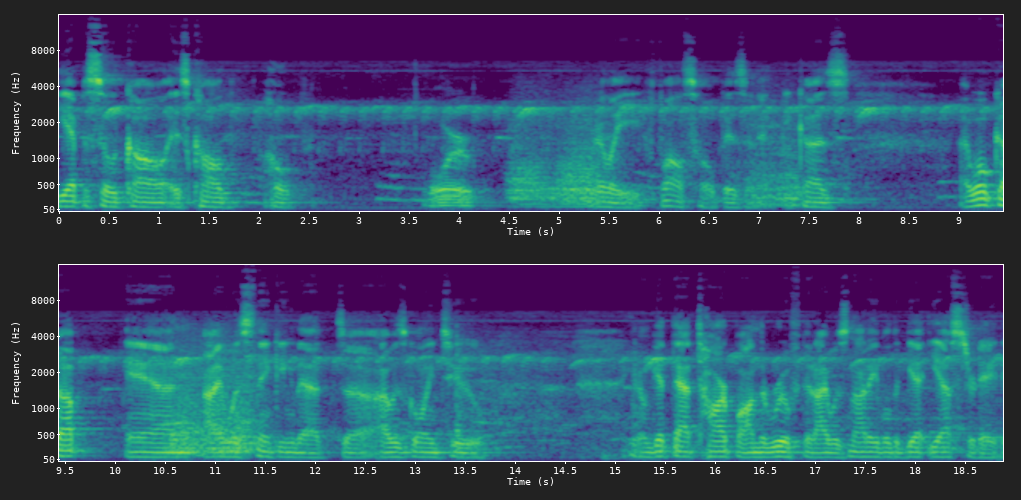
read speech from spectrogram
the episode call is called Hope. Or really false hope, isn't it? Because I woke up and I was thinking that uh, I was going to, you know, get that tarp on the roof that I was not able to get yesterday.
